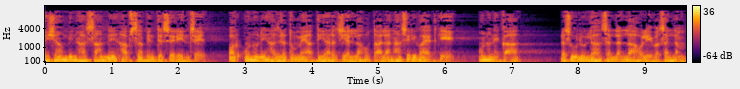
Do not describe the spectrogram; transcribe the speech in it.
ہشام بن حسان نے حفصہ بنت سیرین سے اور انہوں نے حضرت ام عطیہ رضی اللہ تعالیٰ عنہ سے روایت کی۔ انہوں نے کہا، رسول اللہ صلی اللہ علیہ وسلم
